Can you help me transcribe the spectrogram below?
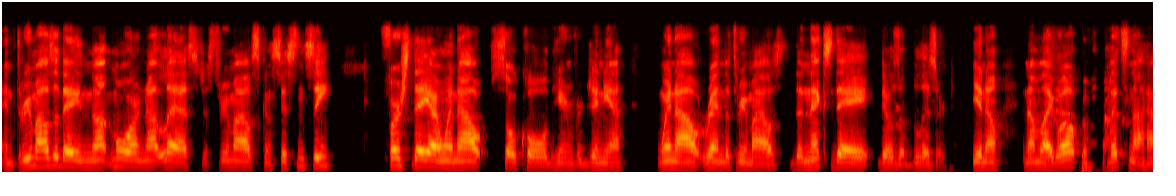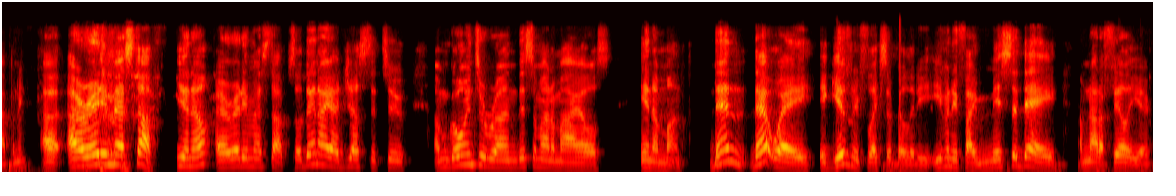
and three miles a day, not more, not less, just three miles consistency. First day I went out, so cold here in Virginia. Went out, ran the three miles. The next day there was a blizzard you know? And i'm like well that's not happening. I, I, already messed up you know? I already messed up. So then i adjusted to i'm going to run this amount of miles in a month. Then that way it gives me flexibility. Even if i miss a day i'm not a failure.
